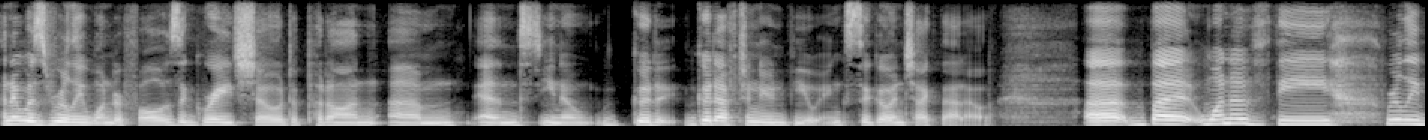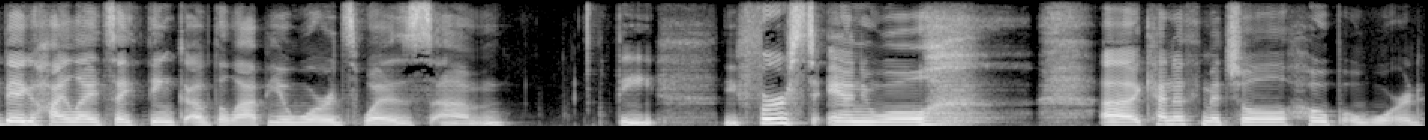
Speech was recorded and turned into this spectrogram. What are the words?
and it was really wonderful. It was a great show to put on, um, and you know, good good afternoon viewing. So go and check that out. Uh, but one of the really big highlights, I think, of the Lappy Awards was um, the the first annual uh, Kenneth Mitchell Hope Award,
